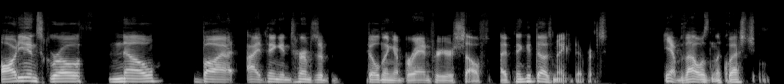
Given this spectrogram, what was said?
Audience growth, no, but I think in terms of building a brand for yourself, I think it does make a difference. Yeah, but that wasn't the question.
